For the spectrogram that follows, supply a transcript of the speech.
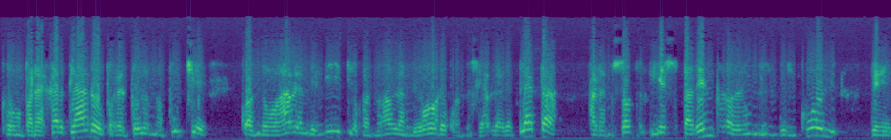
como para dejar claro para el pueblo mapuche, cuando hablan de litio, cuando hablan de oro, cuando se habla de plata, para nosotros, y eso está dentro de un, de de,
